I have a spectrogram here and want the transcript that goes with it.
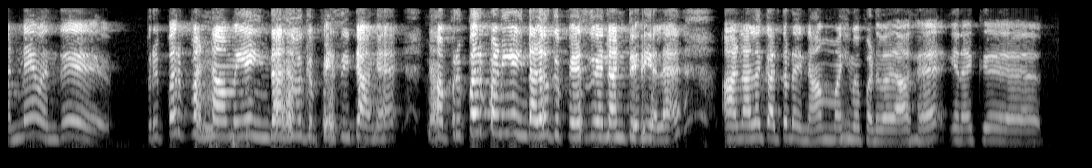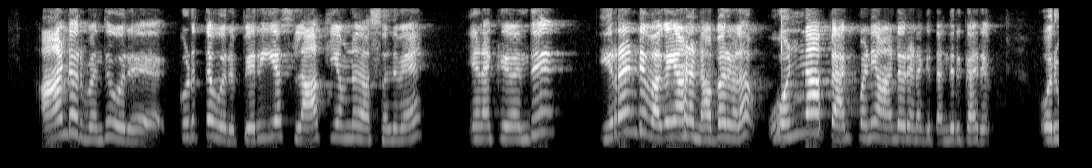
அண்ணே வந்து ப்ரிப்பேர் பண்ணாமையே இந்த அளவுக்கு பேசிட்டாங்க. நான் ப்ரிப்பேர் பண்ணியே இந்த அளவுக்கு பேசுவேனான்னு தெரியல. ஆனாலும் கர்த்தருடைய நாம மகிமைப்படுவதாக எனக்கு ஆண்டவர் வந்து ஒரு கொடுத்த ஒரு பெரிய ஸ்லாக்கியம்னு நான் சொல்லுவேன். எனக்கு வந்து இரண்டு வகையான நபர்களை ஒன்னா பேக் பண்ணி ஆண்டவர் எனக்கு தந்திருக்காரு. ஒரு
